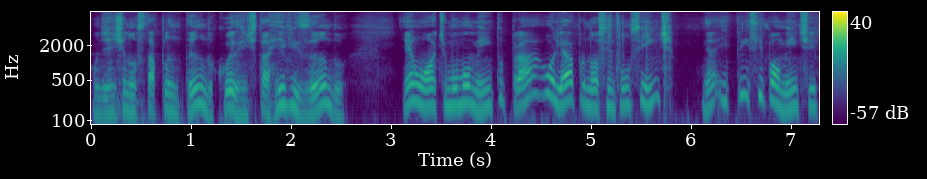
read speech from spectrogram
onde a gente não está plantando coisas, a gente está revisando, é um ótimo momento para olhar para o nosso inconsciente né, e principalmente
